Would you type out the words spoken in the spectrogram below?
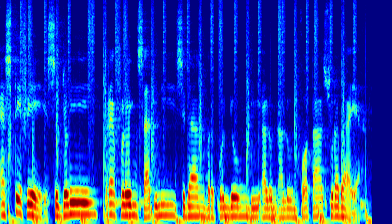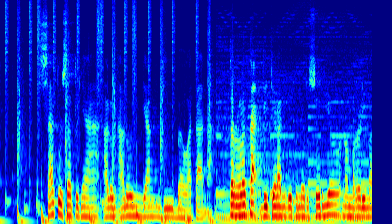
STV Sejoli Traveling saat ini sedang berkunjung di alun-alun kota Surabaya. Satu-satunya alun-alun yang di bawah tanah. Terletak di Jalan Gubernur Suryo nomor 15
